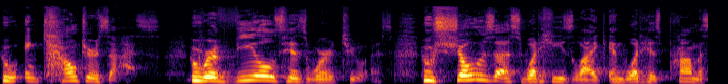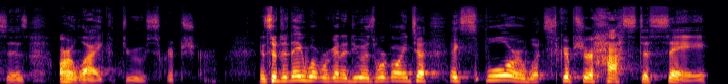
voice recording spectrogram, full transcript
who encounters us, who reveals his word to us, who shows us what he's like and what his promises are like through scripture. And so today, what we're going to do is we're going to explore what Scripture has to say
